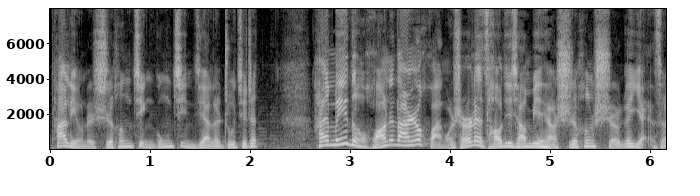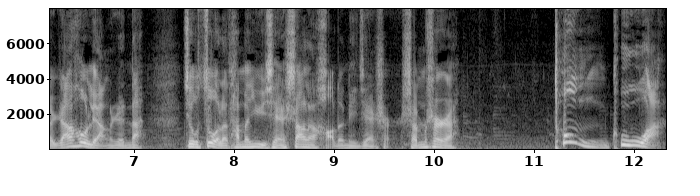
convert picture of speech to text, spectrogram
他领着石亨进宫觐见了朱祁镇，还没等皇帝大人缓过神来，曹吉祥便向石亨使了个眼色，然后两个人呢就做了他们预先商量好的那件事什么事啊？痛哭啊！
